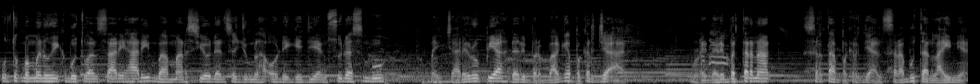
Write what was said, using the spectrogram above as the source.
Untuk memenuhi kebutuhan sehari-hari, Mbah Marsio dan sejumlah ODGJ yang sudah sembuh mencari rupiah dari berbagai pekerjaan, mulai dari beternak serta pekerjaan serabutan lainnya.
